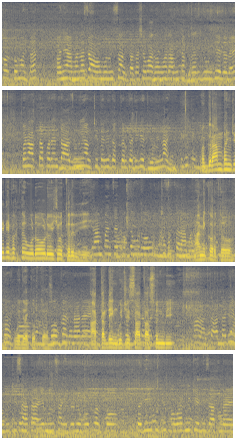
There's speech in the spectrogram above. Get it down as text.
करतो म्हणतात आणि आम्हाला जावं म्हणून सांगतात. असे वारंवार आम्ही तक्रारी घेऊन गेलेलो आहे. पण आतापर्यंत अजूनही आमची त्यांनी दखल कधी घेतलेली नाही. मग ग्रामपंचायती फक्त उडवडवीची उत्तर देते. ग्रामपंचायत फक्त उडवून उत्तर आम्हाला आम्ही करतो. उद्या करतो असं. हो करणार आहे. आता डेंग्यूची साथ असून बी. हा तर आता डेंग्यूची साथ आहे म्हणून सांगितलं हो करतो. कधी कुठली फवारणी केली जात नाही.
